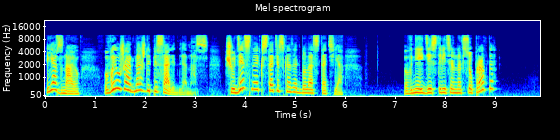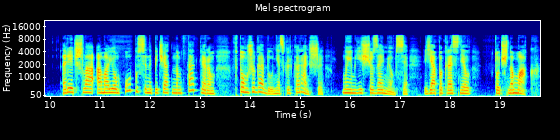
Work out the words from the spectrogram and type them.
Я знаю, вы уже однажды писали для нас. Чудесная, кстати сказать, была статья. В ней действительно все правда?» Речь шла о моем опусе, напечатанном Татлером в том же году, несколько раньше. Мы им еще займемся. Я покраснел точно маг,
